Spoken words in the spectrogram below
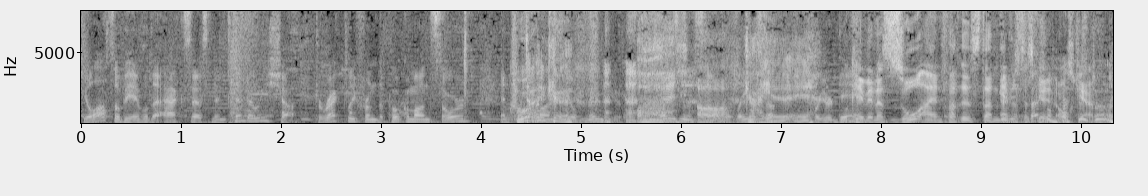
You'll also be able to access Nintendo eShop directly from the Pokemon Sword and Cool. Pokemon Danke. Shield menu. Once you install the latest geil, update ey. for your game. Okay, wenn das so einfach ist, dann gebe ich das Geld auch gerne.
